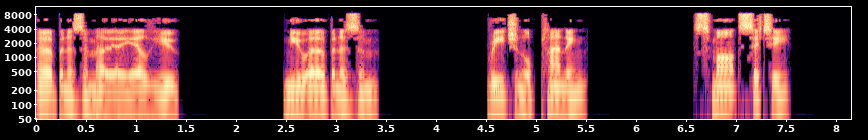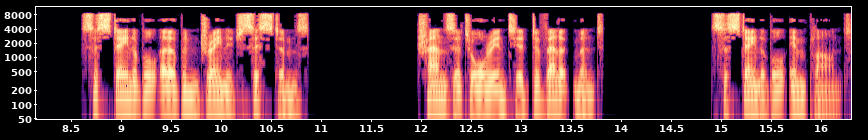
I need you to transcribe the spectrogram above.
urbanism AALU New urbanism Regional planning Smart city Sustainable urban drainage systems Transit-oriented development Sustainable implant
